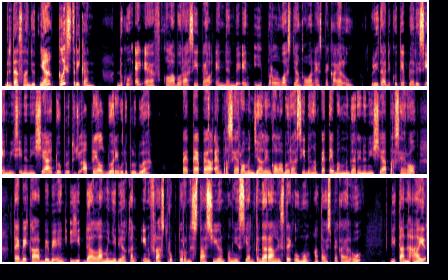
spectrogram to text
Berita selanjutnya, kelistrikan. Dukung AF, kolaborasi PLN dan BNI perluas jangkauan SPKLU. Berita dikutip dari CNBC Indonesia 27 April 2022. PT PLN Persero menjalin kolaborasi dengan PT Bank Negara Indonesia Persero, TBK BBNI dalam menyediakan infrastruktur stasiun pengisian kendaraan listrik umum atau SPKLU di tanah air.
